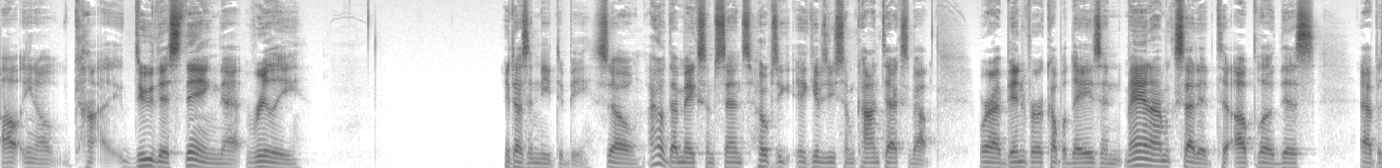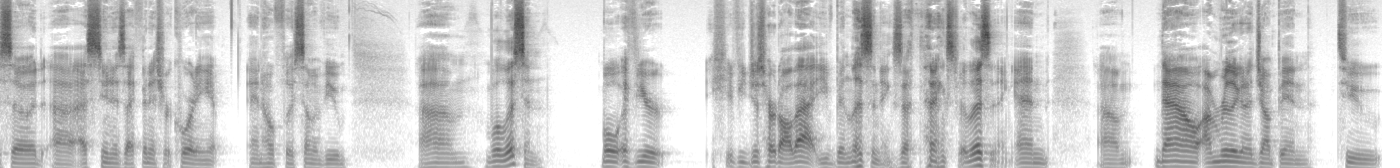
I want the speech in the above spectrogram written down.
uh, you know do this thing that really it doesn't need to be. So I hope that makes some sense. Hopes it gives you some context about where I've been for a couple days. And man, I'm excited to upload this episode uh, as soon as I finish recording it. And hopefully, some of you um, will listen. Well, if you're if you just heard all that, you've been listening. So thanks for listening. And um, now I'm really going to jump in to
